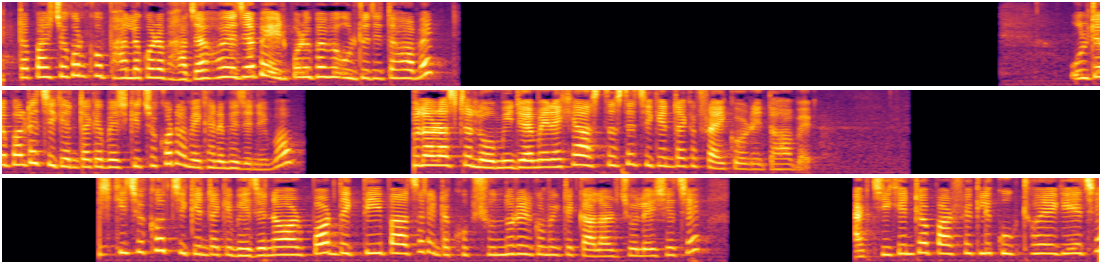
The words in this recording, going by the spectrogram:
একটা পাশ যখন খুব ভালো করে ভাজা হয়ে যাবে, এরপর এভাবে উল্টে দিতে হবে। উল্টে পাল্টে চিকেনটাকে বেশ কিছুক্ষণ আমি এখানে ভেজে নেব। চুলার আঁচটা লো মিডিয়ামে রেখে আস্তে আস্তে চিকেনটাকে ফ্রাই করে নিতে হবে। বেশ কিছুক্ষণ চিকেনটাকে ভেজে নেওয়ার পর দেখতেই পাচ্ছেন এটা খুব সুন্দর এরকম একটা কালার চলে এসেছে। আর চিকেনটা পারফেক্টলি কুকড হয়ে গিয়েছে।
